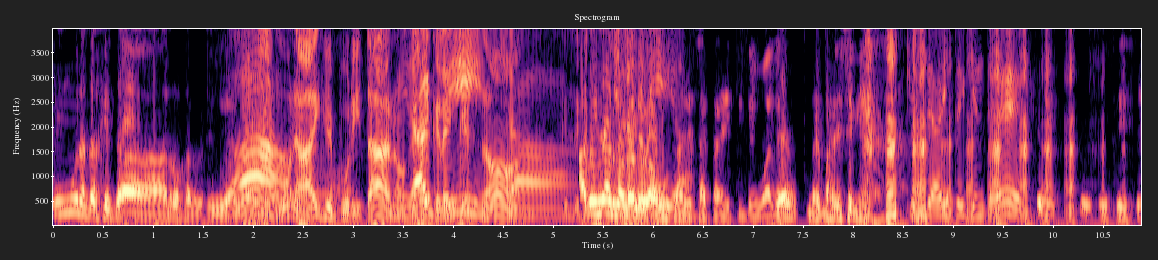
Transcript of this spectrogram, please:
Ninguna tarjeta roja recibida. Ah, Una, ay, qué puritano. ¿Qué se creen que son? pincha. ¿Qué se A? Bilardo no le va a gustar esa estadística igual, ¿eh? Me parece que... ¿Quién te ha visto y quién te ve? Sí, sí, sí, sí.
